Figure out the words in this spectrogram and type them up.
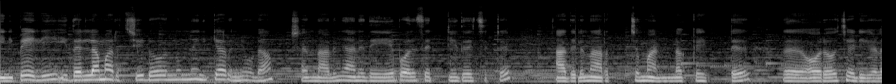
ഇനിയിപ്പോൾ എലി ഇതെല്ലാം മറിച്ചിടുമോ എന്നൊന്നും എനിക്ക് അറിഞ്ഞുകൂടാ പക്ഷെ എന്നാലും ഞാൻ ഇതേപോലെ സെറ്റ് ചെയ്ത് വെച്ചിട്ട് അതിൽ നിറച്ച് മണ്ണൊക്കെ ഇട്ട് ഓരോ ചെടികൾ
